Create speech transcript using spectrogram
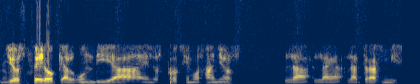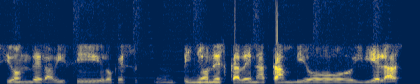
Yo espero que algún día, en los próximos años, la, la, transmisión de la bici, lo que es piñones, cadena, cambio y bielas,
